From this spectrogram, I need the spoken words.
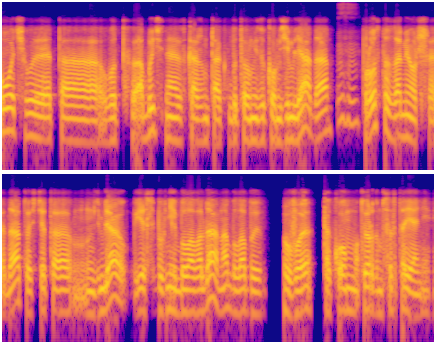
почвы, это вот обычная, скажем так, бытовым языком земля, да, угу. просто замерзшая, да, то есть это земля, если бы в ней была вода, она была бы в таком твердом состоянии.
